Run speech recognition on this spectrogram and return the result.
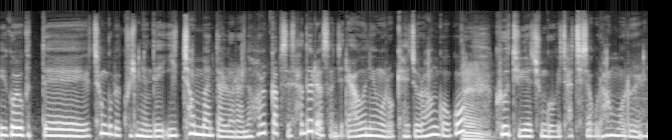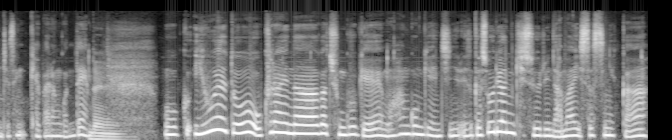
이걸 그때 1990년대 2천만 달러라는 헐값에 사들여서 이제 랴오닝으로 개조를 한 거고 네. 그 뒤에 중국이 자체적으로 항모를 이제 개발한 건데. 네. 어, 그 이후에도 우크라이나가 중국에 뭐 항공기 엔진, 그러니까 소련 기술이 남아 있었으니까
